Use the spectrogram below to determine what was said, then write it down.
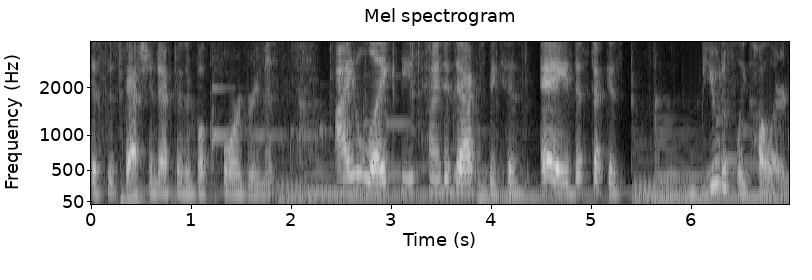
This is fashioned after the book Four Agreements. I like these kind of decks because A, this deck is beautifully colored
